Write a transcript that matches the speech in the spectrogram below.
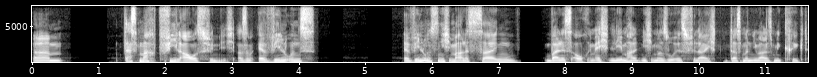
Ähm, das macht viel aus, finde ich. Also er will uns, er will uns nicht immer alles zeigen, weil es auch im echten Leben halt nicht immer so ist, vielleicht, dass man immer alles mitkriegt.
